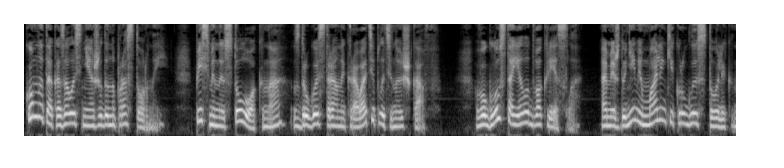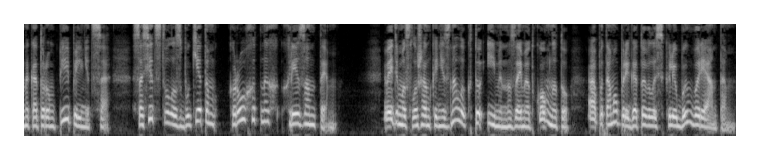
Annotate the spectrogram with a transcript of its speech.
Комната оказалась неожиданно просторной. Письменный стол у окна, с другой стороны кровати платяной шкаф. В углу стояло два кресла, а между ними маленький круглый столик, на котором пепельница соседствовала с букетом крохотных хризантем — Видимо, служанка не знала, кто именно займет комнату, а потому приготовилась к любым вариантам.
